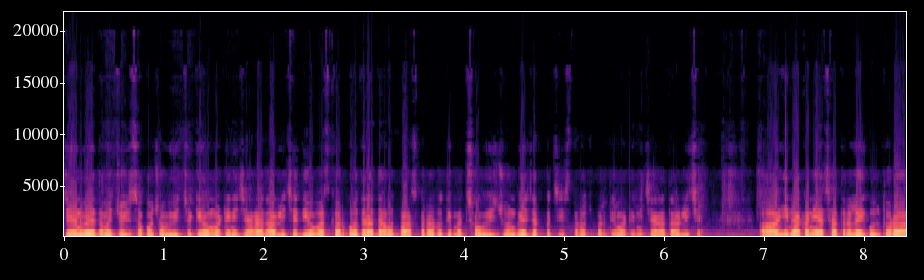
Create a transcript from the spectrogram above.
જે અન્વયે તમે જોઈ શકો છો વિવિધ જગ્યાઓ માટેની જાહેરાત આવેલી છે. દિવ્યભાસ્કર ગોધરા દાહોદ ભાસ્કર વૃત્તિમાં છવ્વીસ જૂન બે હજાર પચીસ રોજ ભરતી માટેની જાહેરાત આવેલી છે. હિના કન્યા છાત્રાલય ગુલતોરા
